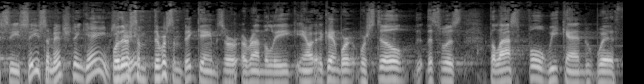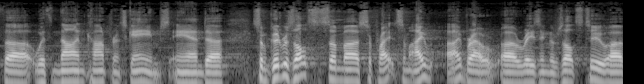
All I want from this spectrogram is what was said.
SEC. Some interesting games. Well, there's Steve. some there were some big games around the league. You know, again, we're we're still this was the last full weekend with uh, with non-conference games and uh, some good results, some uh, surprise, some eye, eyebrow uh, raising results too. Uh,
